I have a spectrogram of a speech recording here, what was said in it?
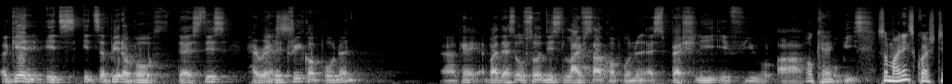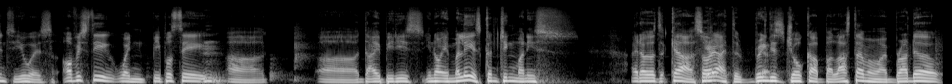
again it's it's a bit of both. There's this hereditary component okay but there's also this lifestyle component especially if you are Okay. obese. So my next question to you is obviously when people say uh, diabetes, you know, in Malay it's kencing manis. I know that's yeah, sorry I had to bring this joke up, but last time when my brother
